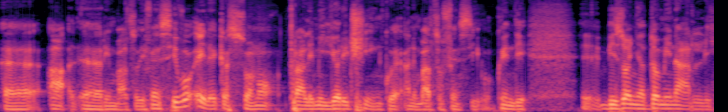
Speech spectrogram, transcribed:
eh, a eh, rimbalzo difensivo e i Lakers sono tra le migliori 5 a rimbalzo offensivo. Quindi eh, bisogna dominarli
